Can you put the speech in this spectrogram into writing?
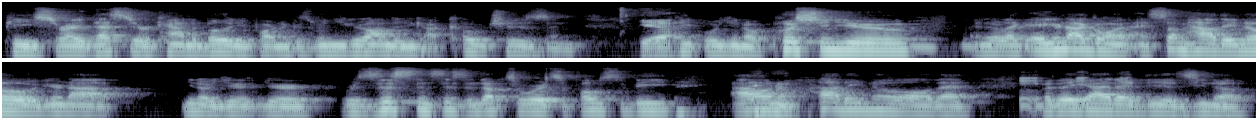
piece, right? That's your accountability partner because when you get on there, you got coaches and Yeah, people, you know, pushing you, and they're mm-hmm. like, "Hey, you're not going." And somehow they know if you're not. You know, your your resistance isn't up to where it's supposed to be. I don't know how they know all that, but they got ideas. You know,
